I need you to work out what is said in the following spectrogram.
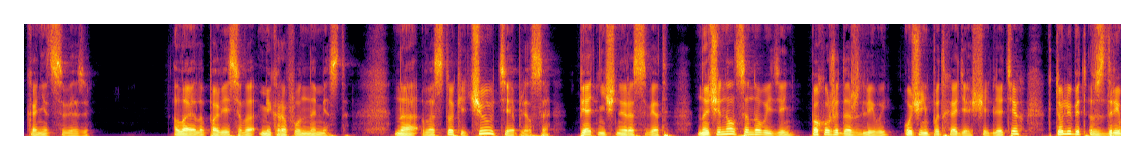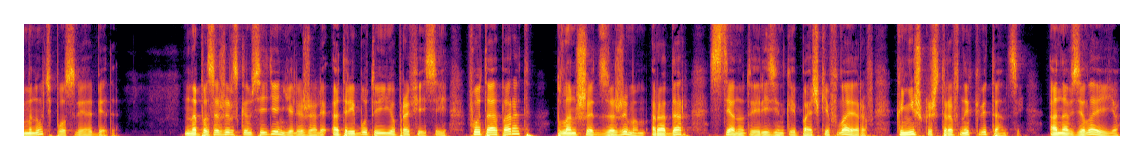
Конец связи. Лайла повесила микрофон на место. На востоке чуть теплился пятничный рассвет. Начинался новый день, похоже, дождливый, очень подходящий для тех, кто любит вздремнуть после обеда. На пассажирском сиденье лежали атрибуты ее профессии – фотоаппарат, планшет с зажимом, радар, стянутые резинкой пачки флаеров, книжка штрафных квитанций. Она взяла ее,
